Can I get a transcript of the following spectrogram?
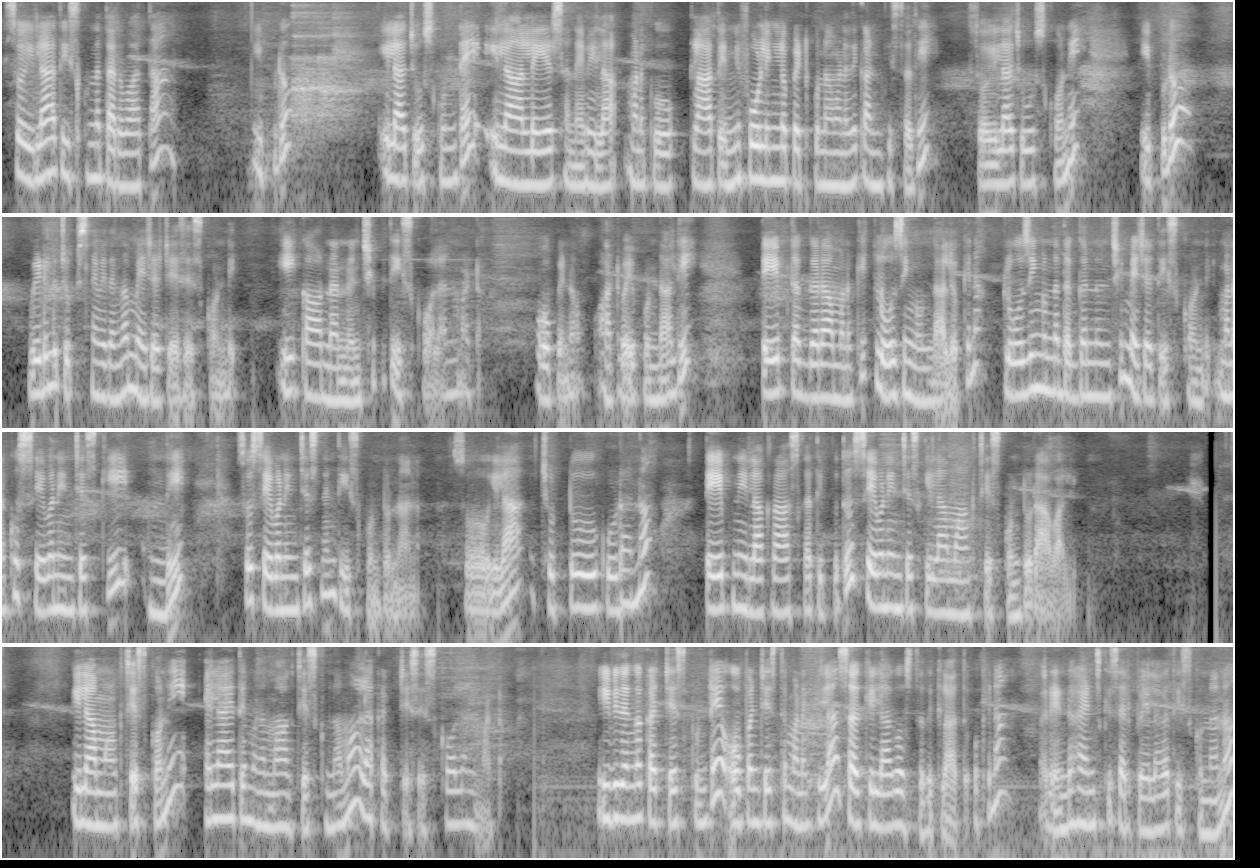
సో ఇలా తీసుకున్న తర్వాత ఇప్పుడు ఇలా చూసుకుంటే ఇలా లేయర్స్ అనేవి ఇలా మనకు క్లాత్ ఎన్ని ఫోల్డింగ్లో పెట్టుకున్నాం అనేది కనిపిస్తుంది. సో ఇలా చూసుకొని ఇప్పుడు వీడియోలో చూపిస్తున్న విధంగా మెజర్ చేసేసుకోండి. ఈ కార్నర్ నుంచి తీసుకోవాలన్నమాట. ఓపెన్ అటువైపు ఉండాలి. టేప్ దగ్గర మనకి క్లోజింగ్ ఉండాలి ఓకేనా? క్లోజింగ్ ఉన్న దగ్గర నుంచి మెజర్ తీసుకోండి. మనకు సెవెన్ ఇంచెస్కి ఉంది. సో సెవెన్ ఇంచెస్ నేను తీసుకుంటున్నాను. సో ఇలా చుట్టూ కూడాను టేప్ని ఇలా క్రాస్గా తిప్పుతూ సెవెన్ ఇంచెస్కి ఇలా మార్క్ చేసుకుంటూ రావాలి. ఇలా మార్క్ చేసుకొని ఎలా అయితే మనం మార్క్ చేసుకున్నామో అలా కట్ చేసేసుకోవాలన్నమాట. ఈ విధంగా కట్ చేసుకుంటే ఓపెన్ చేస్తే మనకి ఇలా సర్కిల్ లాగా వస్తుంది క్లాత్ ఓకేనా? రెండు హ్యాండ్స్కి సరిపోయేలాగా తీసుకున్నాను.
